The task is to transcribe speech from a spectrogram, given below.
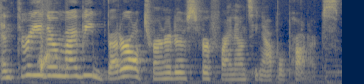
And three, there might be better alternatives for financing Apple products.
